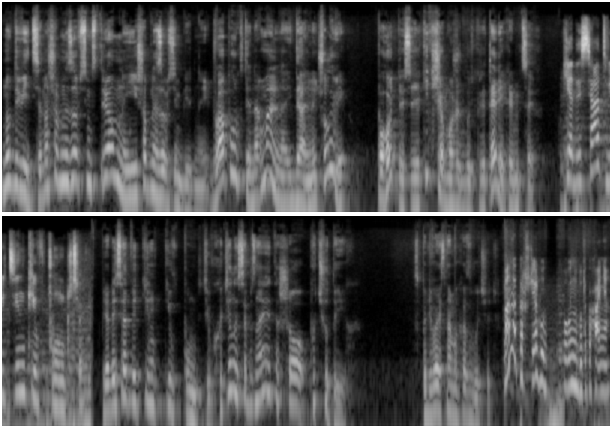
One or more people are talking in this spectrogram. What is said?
ну дивіться, ну щоб не зовсім стрьомний і щоб не зовсім бідний. Два пункти нормально, ідеальний чоловік. Погодьтеся, які ще можуть бути критерії, крім цих? 50 відтінків пунктів. 50 відтінків пунктів. Хотілося б, знаєте, що почути їх. Сподіваюсь, нам їх озвучать. У мене в першу чергу повинно бути кохання.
